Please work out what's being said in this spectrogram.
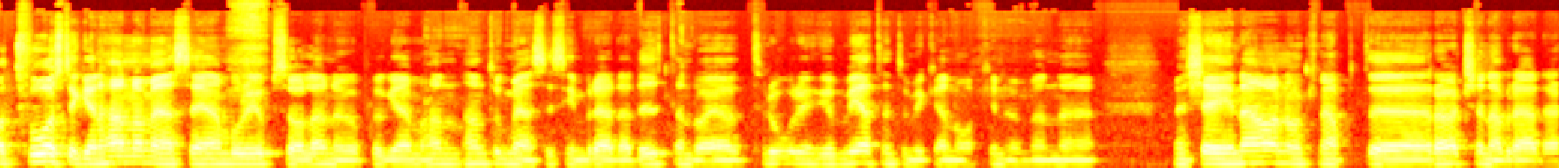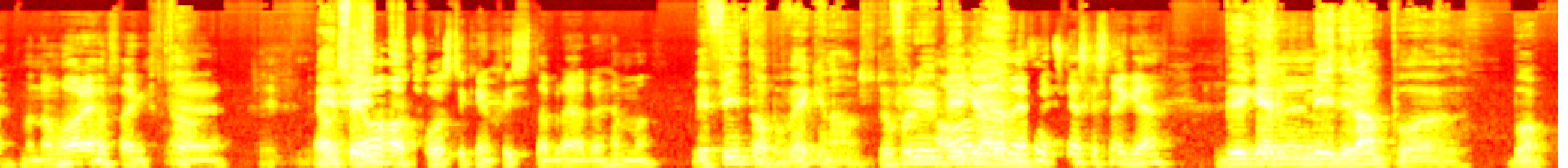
har två stycken. Han har med sig, han bor i Uppsala nu och pluggar, men han, han tog med sig sin bräda dit ändå. Jag, tror, jag vet inte hur mycket han åker nu, men, eh, men tjejerna har nog knappt eh, rört sina brädor. Men de har i alla fall... Ja, Eh, ja, jag har två stycken schyssta brädor hemma. det är fint att ha på väggen annars. Då får du Ja, bygga, men de är en, faktiskt ganska snygga. bygga en miniramp på bak,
